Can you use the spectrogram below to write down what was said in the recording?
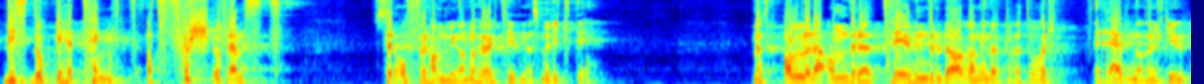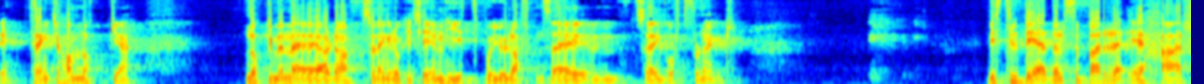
Hvis dere har tenkt at først og fremst så er det offerhandlingene og høgtidene som er viktige, mens alle de andre 300 dagene i løpet av et år revnende likegyldig, trenger ikke ha noe noe med meg å gjøre da. Så lenge dere kommer hit på julaften, så er jeg, så er jeg godt fornøyd. Hvis tilbedelse bare er her,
